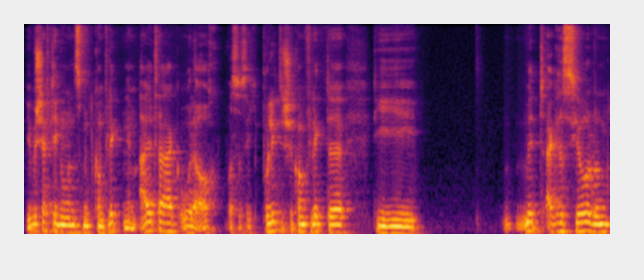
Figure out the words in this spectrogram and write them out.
wir beschäftigen uns mit Konflikten im Alltag oder auch, was weiß ich, politische Konflikte, die mit Aggression und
